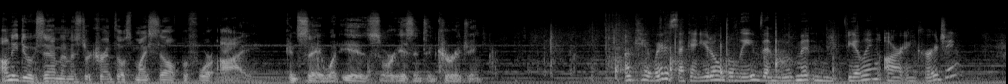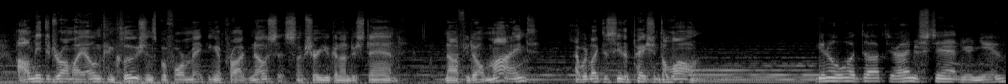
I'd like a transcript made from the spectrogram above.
I'll need to examine Mr. Corinthos myself before I can say what is or isn't encouraging. Okay, wait a second. You don't believe that movement and feeling are encouraging? I'll need to draw my own conclusions before making a prognosis. I'm sure you can understand. Now, if you don't mind, I would like to see the patient alone. You know what, doctor? I understand you're new,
